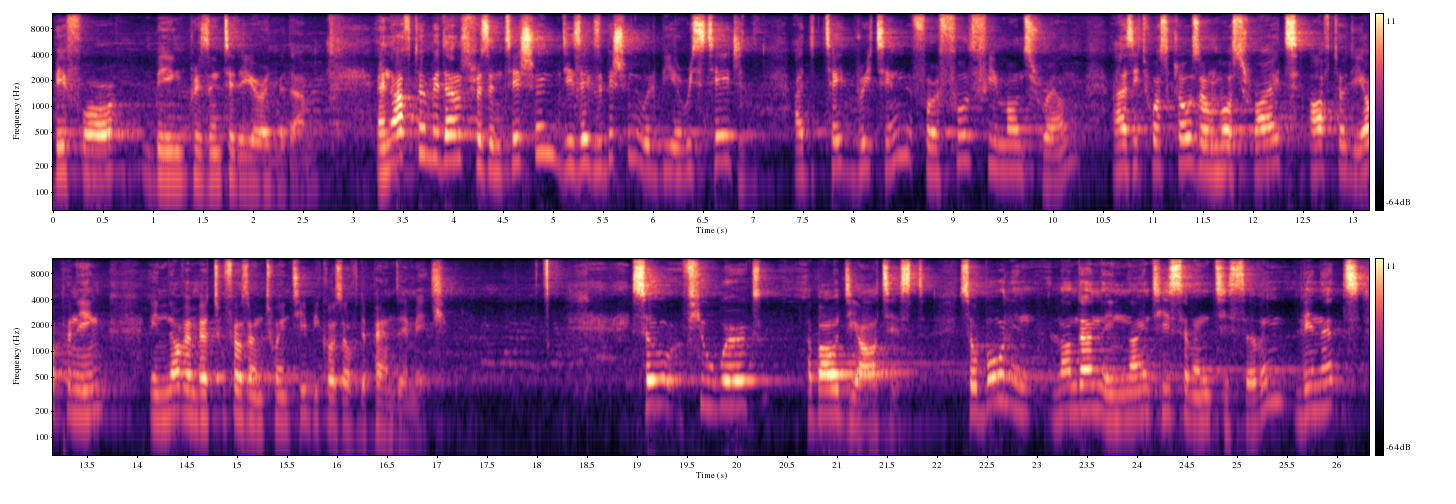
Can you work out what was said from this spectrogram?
before being presented here in Mudam. And after Mudam's presentation, this exhibition will be restaged at Tate Britain for a full three months run as it was closed almost right after the opening in November 2020 because of the pandemic. So a few words about the artist. So born in London in 1977, Lynette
